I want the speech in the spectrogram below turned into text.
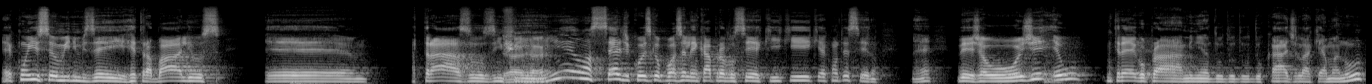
É, com isso eu minimizei retrabalhos, é, atrasos, enfim, e é uma série de coisas que eu posso elencar para você aqui que, que aconteceram. Né? Veja, hoje eu entrego para a menina do, do, do CAD lá, que é a Manu,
